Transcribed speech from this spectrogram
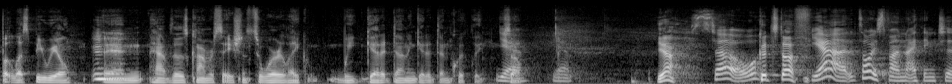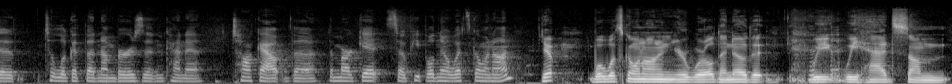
But let's be real and have those conversations to where like we get it done and get it done quickly. yeah, So, yeah. Yeah. So Good stuff. Yeah, it's always fun. I think to to look at the numbers and kind of talk out the the market so people know what's going on. Yep. Well, what's going on in your world? I know that we we had some.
